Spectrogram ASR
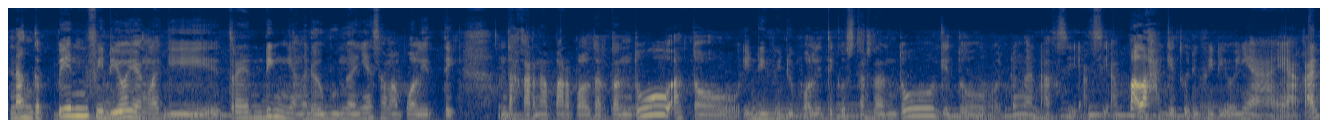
nanggepin video yang lagi trending yang ada hubungannya sama politik. Entah karena parpol tertentu atau individu politikus tertentu gitu dengan aksi-aksi apalah gitu di videonya ya kan?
